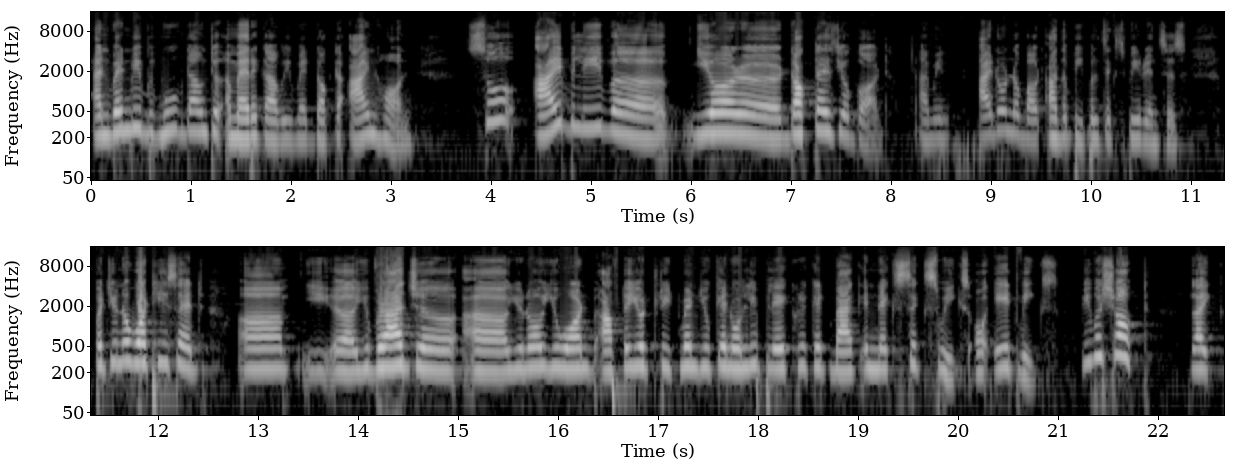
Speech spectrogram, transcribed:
And when we moved down to America, we met Dr. Einhorn. So I believe uh, your uh, doctor is your God. I mean, I don't know about other people's experiences. But you know what he said? Um, uh, Yuvraj, uh, uh, you know, you want, after your treatment, you can only play cricket back in next six weeks or eight weeks. We were shocked. Like,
